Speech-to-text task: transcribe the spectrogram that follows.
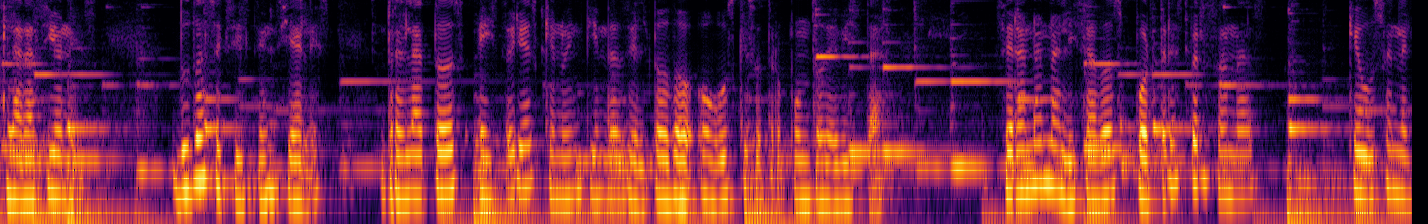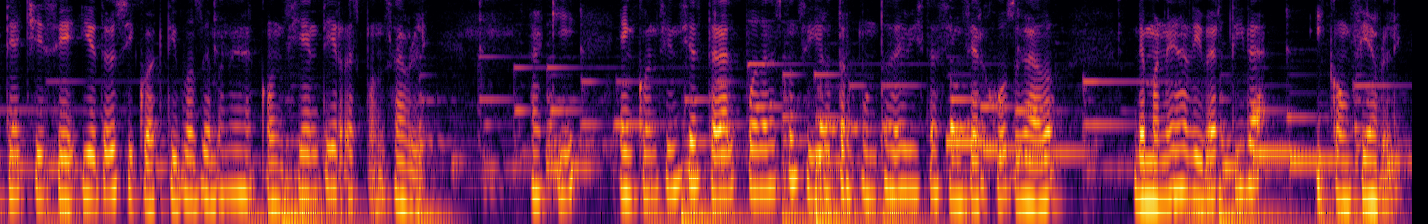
aclaraciones, dudas existenciales, relatos e historias que no entiendas del todo o busques otro punto de vista. Serán analizados por tres personas que usan el THC y otros psicoactivos de manera consciente y responsable. Aquí, en Conciencia Astral, podrás conseguir otro punto de vista sin ser juzgado, de manera divertida y confiable.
